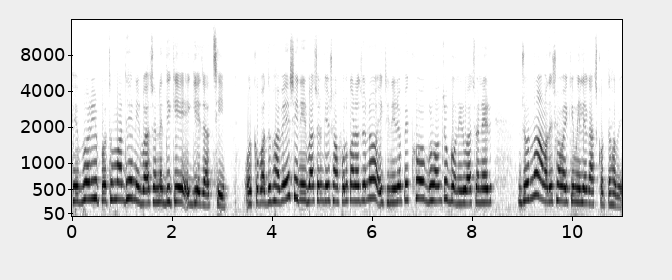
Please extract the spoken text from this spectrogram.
ফেব্রুয়ারির প্রথমার্ধে নির্বাচনের দিকে এগিয়ে যাচ্ছি। ঐক্যবদ্ধভাবে সেই নির্বাচনকে সফল করার জন্য একটি নিরপেক্ষ, গ্রহণযোগ্য নির্বাচনের জন্য আমাদের সবাইকে মিলে কাজ করতে হবে।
